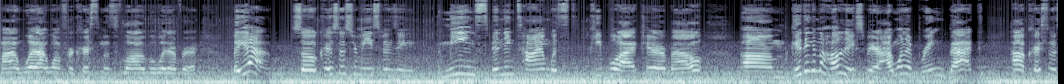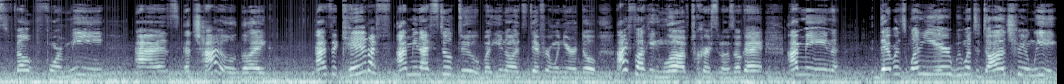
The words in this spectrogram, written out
my what I want for Christmas vlog or whatever but yeah so Christmas for me spending means spending time with people I care about. Um, getting in the holiday spirit. I want to bring back how Christmas felt for me as a child. Like as a kid, I, I mean, I still do, but you know, it's different when you're an adult. I fucking loved Christmas, okay? I mean, there was one year we went to Dollar Tree and we,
